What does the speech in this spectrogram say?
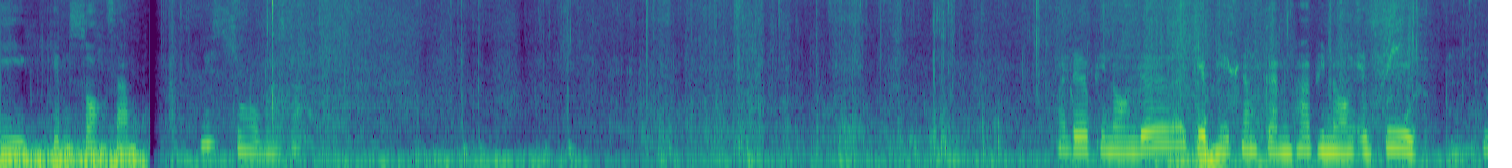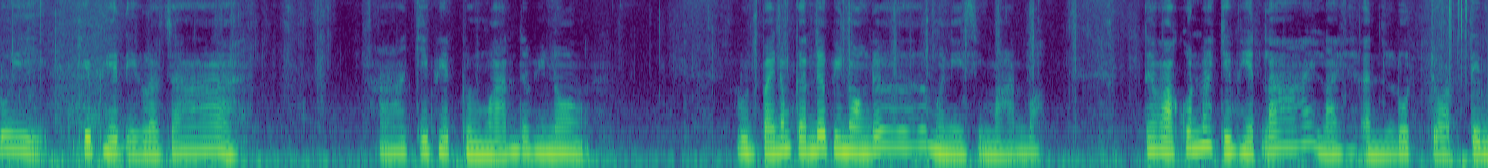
กี้เห็นสองสามนี่โซ่บ่จ้ะมาเด้อพี่น้องเด้อเก็บเห็ดนำกันพาพี่น้องเอซี่ลุยเก็บเห็ดอีกแล้วจ้าหาเก็บเห็ดผึ่งหวานเด้อพี่น้องลุนไปน้ำกันเด้อพี่น้องเด้อมื้อนี้สิมานบ่แต่ว่าคนมาเก็บเห็ดหลายหลายอันรถจอดเต็ม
